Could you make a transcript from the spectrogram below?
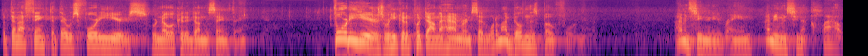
But then I think that there was 40 years where Noah could have done the same thing. 40 years where he could have put down the hammer and said, What am I building this boat for, man? I haven't seen any rain. I haven't even seen a cloud.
